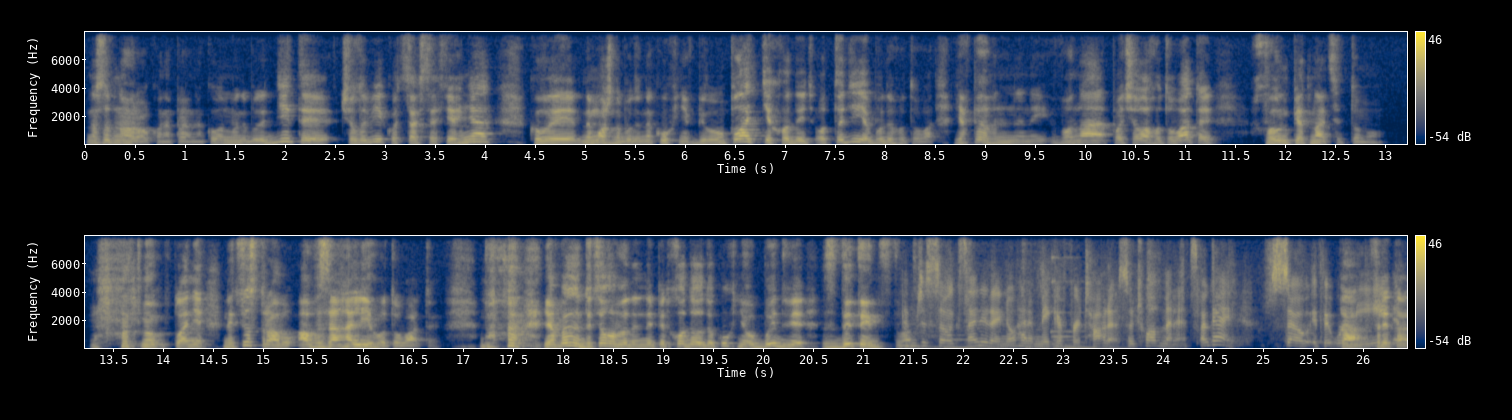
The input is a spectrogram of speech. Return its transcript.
наступного року, напевно, коли в мене будуть діти, чоловік, оця вся фігня, коли не можна буде на кухні в білому платті ходити, от тоді я буду готувати. Я впевнений, вона почала готувати хвилин 15 тому. Ну, в плані не цю страву, а взагалі готувати. Бо я впевнений, до цього вони не підходили до кухні обидві з дитинства. I'm just so excited. I know how to make a frittata. So 12 minutes. Okay. So if it were Так, me in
